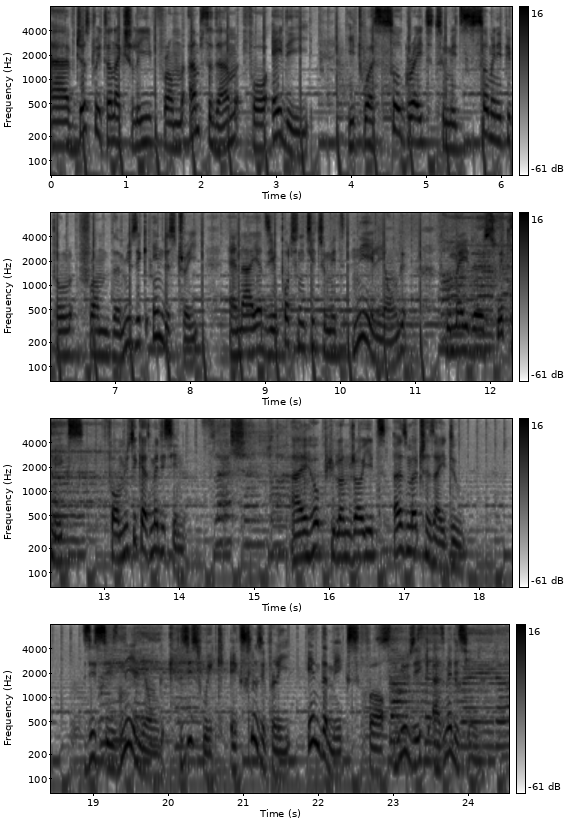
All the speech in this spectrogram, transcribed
I've just returned actually from Amsterdam for ADE it was so great to meet so many people from the music industry, and I had the opportunity to meet Nihil Young, who made a sweet mix for Music as Medicine. I hope you'll enjoy it as much as I do. This is Nihil Young, this week exclusively in the mix for Music as Medicine.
